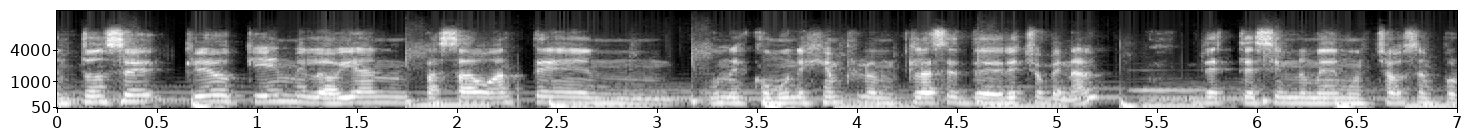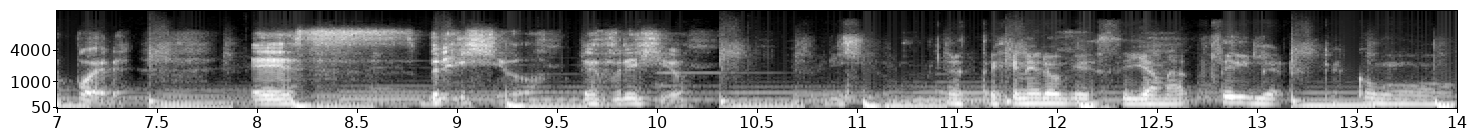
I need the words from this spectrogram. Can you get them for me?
Entonces creo que me lo habían pasado antes en un, como un ejemplo en clases de derecho penal de este síndrome de Munchausen por poderes. Es brígido, es brígido. rígido. Este género que se llama thriller, que es como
